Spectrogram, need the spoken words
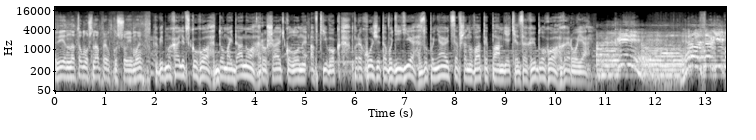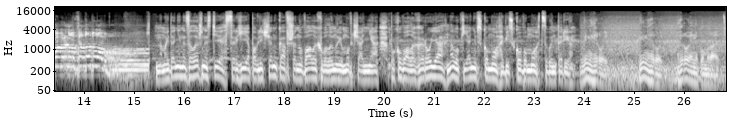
він на тому ж напрямку, що і ми. Від Михайлівського до майдану рушають колони автівок. Перехожі та водії зупиняються вшанувати пам'ять загиблого героя. Київ! Герой Сергій повернувся додому. На майдані незалежності Сергія Павліченка вшанували хвилиною мовчання. Поховали героя на Лук'янівському військовому цвинтарі. Він герой. Він герой. Герої не помирають.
